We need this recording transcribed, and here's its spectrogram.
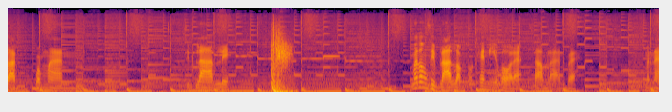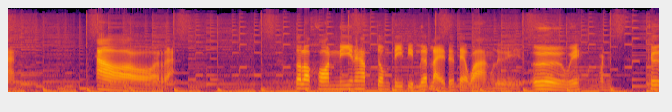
สักประมาณ 10 ล้านเลย ไม่ต้อง 10 ล้านหรอก เอาแค่นี้พอละ3ล้านไปมันนาน เอาละ ตัวละครนี้นะครับโจมตีติดเลือดไหลตั้งแต่วางเลย เออเว้ยมันคือ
